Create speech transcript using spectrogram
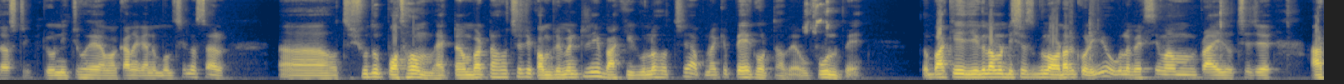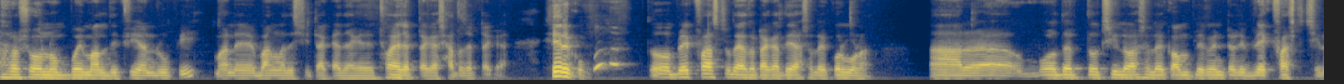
জাস্ট একটু নিচু হয়ে আমার কানে কানে বলছিল স্যার হচ্ছে শুধু প্রথম এক নাম্বারটা হচ্ছে যে কমপ্লিমেন্টারি বাকিগুলো হচ্ছে আপনাকে পে করতে হবে ফুল পে তো বাকি যেগুলো আমরা ডিশেসগুলো অর্ডার করি ওগুলো ম্যাক্সিমাম প্রাইস হচ্ছে যে আঠারোশো নব্বই মালদ্বীপিয়ান রুপি মানে বাংলাদেশি টাকা দেখা যায় ছয় হাজার টাকা সাত হাজার টাকা এরকম। তো ব্রেকফাস্ট তো এত টাকা দিয়ে আসলে করব না। আর ওদের তো ছিল আসলে কমপ্লিমেন্টারি ব্রেকফাস্ট ছিল।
